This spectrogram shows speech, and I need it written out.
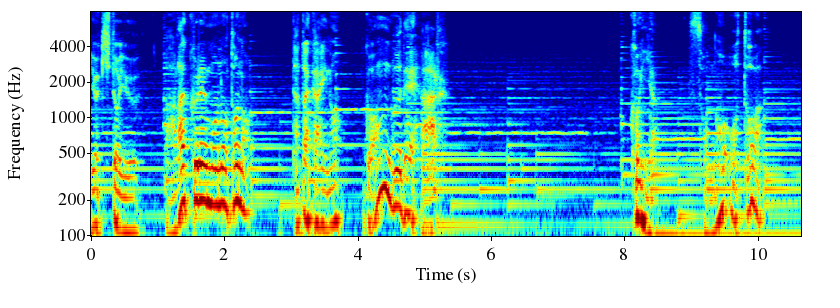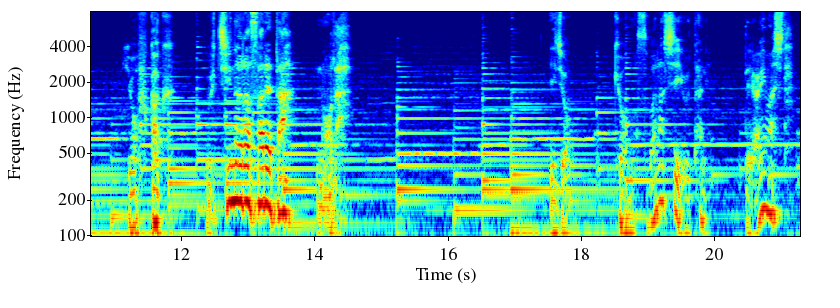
雪という荒くれ者との戦いのゴングである。今夜その音は夜深く打ち鳴らされたのだ。以上今日も素晴らしい歌に出会いました。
